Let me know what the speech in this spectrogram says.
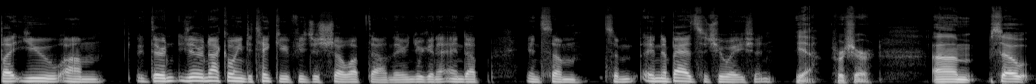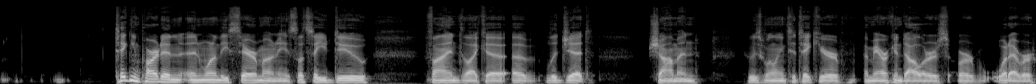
but you um, they're they're not going to take you if you just show up down there, and you're going to end up in some some in a bad situation. Yeah, for sure. Um, so, taking part in, in one of these ceremonies, let's say you do find like a, a legit shaman who's willing to take your American dollars or whatever,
